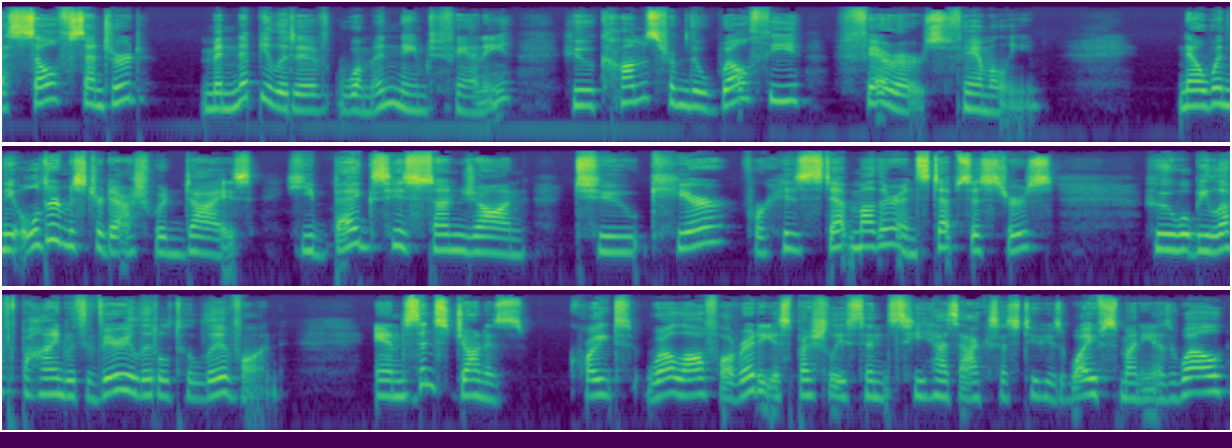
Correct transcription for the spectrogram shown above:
a self centered, manipulative woman named Fanny, who comes from the wealthy Ferrars family. Now, when the older Mr. Dashwood dies, he begs his son John to care for his stepmother and stepsisters, who will be left behind with very little to live on. And since John is quite well off already, especially since he has access to his wife's money as well,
